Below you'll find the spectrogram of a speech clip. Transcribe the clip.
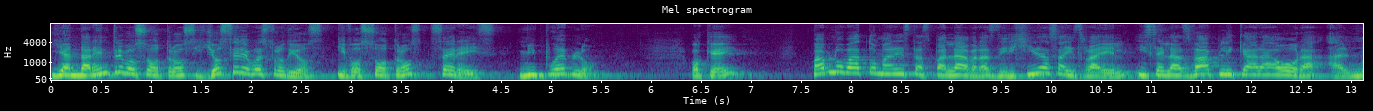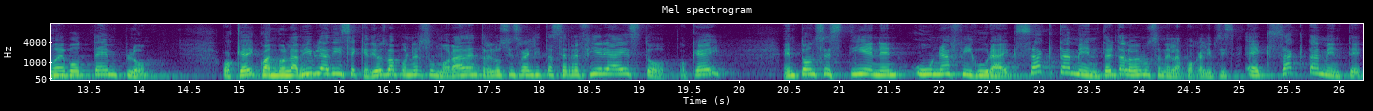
y andaré entre vosotros, y yo seré vuestro Dios, y vosotros seréis mi pueblo. ¿Ok? Pablo va a tomar estas palabras dirigidas a Israel y se las va a aplicar ahora al nuevo templo. ¿Ok? Cuando la Biblia dice que Dios va a poner su morada entre los israelitas, se refiere a esto. ¿Ok? Entonces tienen una figura exactamente, ahorita lo vemos en el Apocalipsis, exactamente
